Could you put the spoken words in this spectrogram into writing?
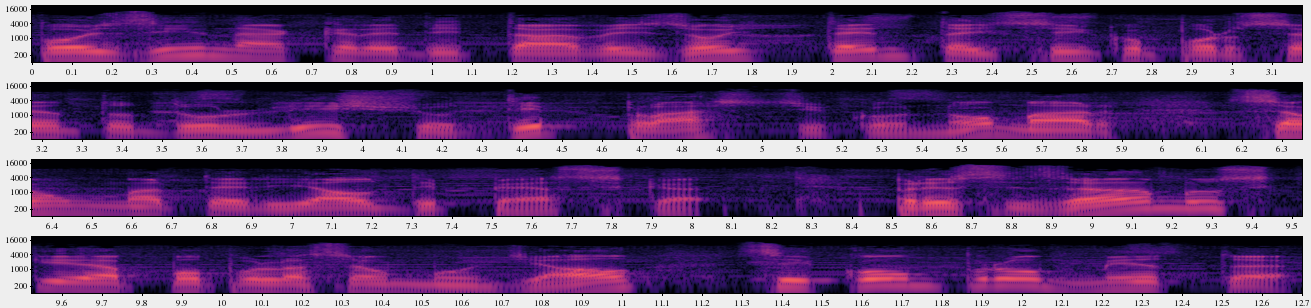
pois inacreditáveis 85% do lixo de plástico no mar são material de pesca. Precisamos que a população mundial se comprometa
